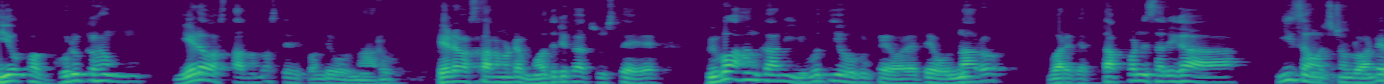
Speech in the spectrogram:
ఈ యొక్క గురుగ్రహం ఏడవ స్థానంలో స్థితి పొంది ఉన్నారు. ఏడవ స్థానం అంటే మొదటిగా చూస్తే వివాహం కాని యువతి యువకులకు ఎవరైతే ఉన్నారో వారికి తప్పనిసరిగా ఈ సంవత్సరంలో అంటే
